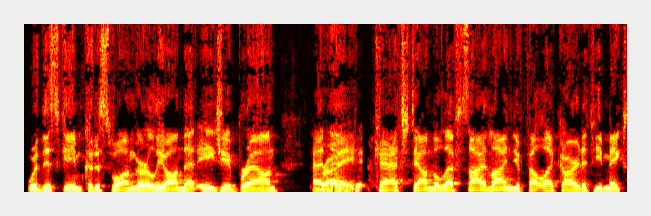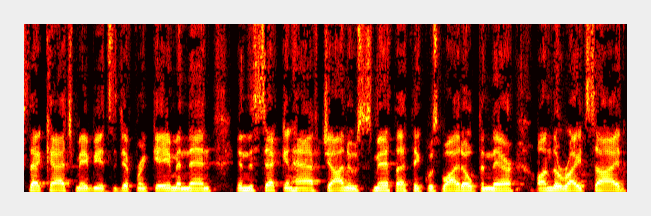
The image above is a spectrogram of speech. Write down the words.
where this game could have swung early on that AJ Brown had Right. that ca- catch down the left sideline. You felt like, all right, if he makes that catch, maybe it's a different game. And then in the second half, Jonnu Smith, I think, was wide open there on the right side,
